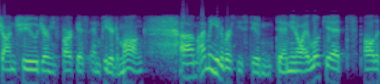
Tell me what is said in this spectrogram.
Sean Chu, Jeromy Farkas, and Peter DeMong. Um, I'm a university student, and you know I look at all the,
